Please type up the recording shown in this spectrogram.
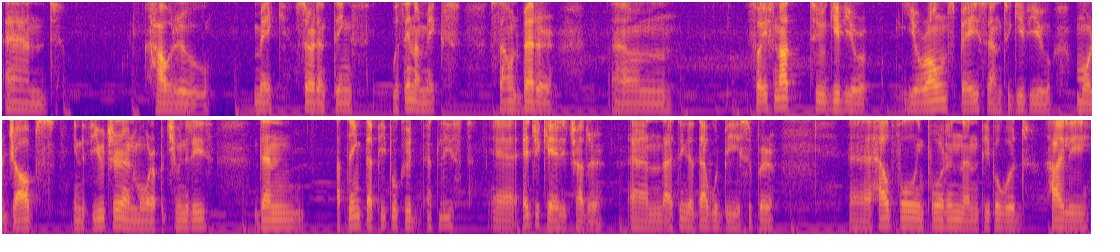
and how to make certain things within a mix sound better. Um, so if not to give you your own space and to give you more jobs in the future and more opportunities, then I think that people could at least uh, educate each other, and I think that that would be super uh, helpful, important, and people would highly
